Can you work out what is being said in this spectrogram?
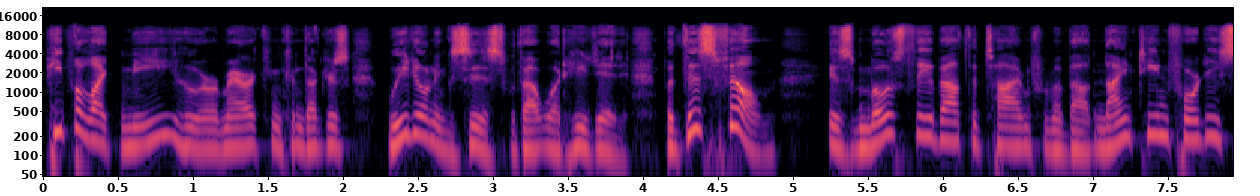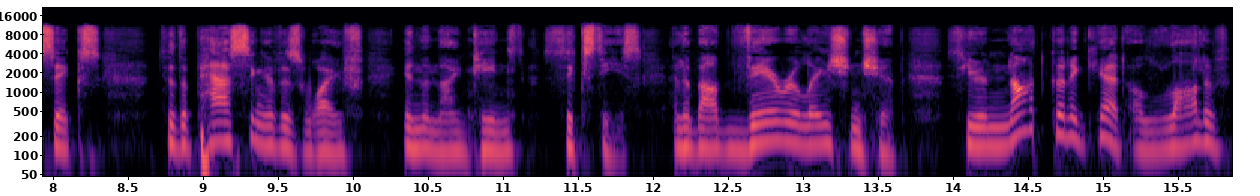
People like me, who are American conductors, we don't exist without what he did. But this film is mostly about the time from about 1946 to the passing of his wife in the 1960s and about their relationship. So you're not going to get a lot of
